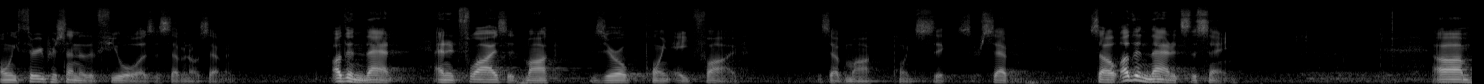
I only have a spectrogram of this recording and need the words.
only 30% of the fuel as a 707. Other than that, and it flies at Mach 0.85 instead of Mach 0.6 or 7. So other than that, it's the same. Um,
